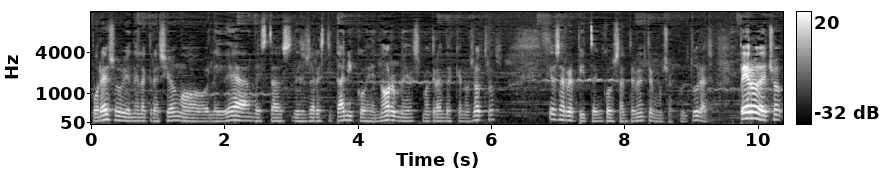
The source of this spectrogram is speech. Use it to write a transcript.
por, eso viene la creación o la idea de, estas, de esos seres titánicos enormes, más grandes que nosotros, que se repiten constantemente en muchas culturas. Pero de hecho,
